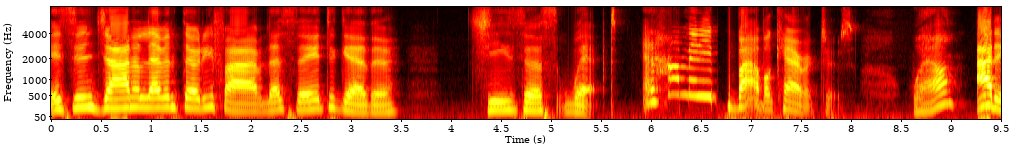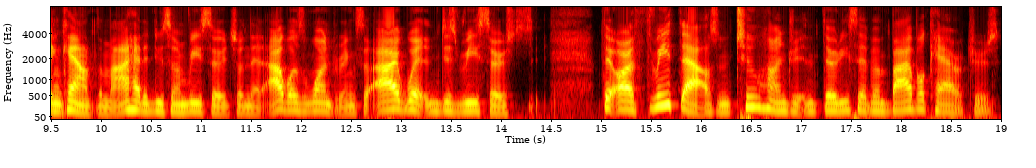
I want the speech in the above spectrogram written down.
it's in John 11 35. Let's say it together. Jesus wept. And how many Bible characters? Well, I didn't count them. I had to do some research on that. I was wondering, so I went and just researched. There are 3,237 Bible characters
